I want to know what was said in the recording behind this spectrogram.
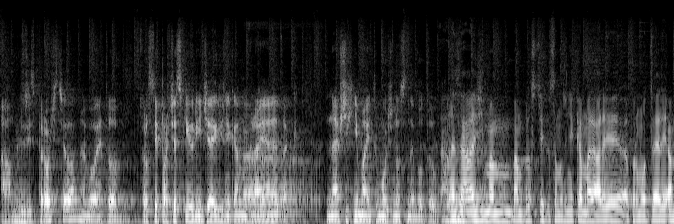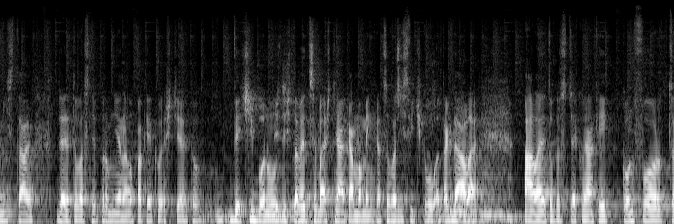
A můžeš říct proč třeba? Nebo je to prostě pro český DJ, když někam hraje, tak ne všichni mají tu možnost, nebo to úplně... Ale záleží, mám, mám prostě samozřejmě kamarády, promotéry a místa, kde je to vlastně pro mě naopak jako ještě jako větší bonus, když tam je třeba ještě nějaká maminka, co vaří svíčkovou a tak dále. Ale je to prostě jako nějaký komfort eh,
